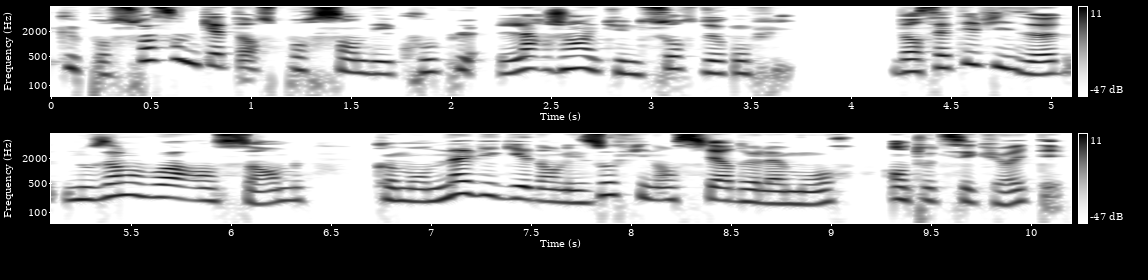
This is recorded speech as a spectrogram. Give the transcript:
que pour 74% des couples, l'argent est une source de conflit? Dans cet épisode, nous allons voir ensemble comment naviguer dans les eaux financières de l'amour en toute sécurité.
